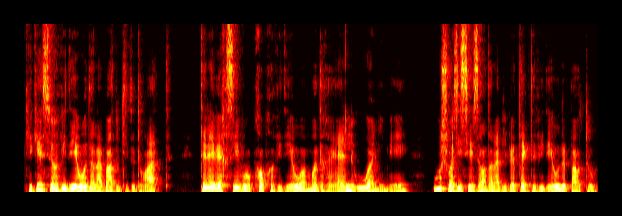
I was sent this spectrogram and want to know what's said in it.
cliquez sur Vidéo dans la barre d'outils de droite téléversez vos propres vidéos en mode réel ou animé, ou choisissez-en dans la bibliothèque de vidéos de Powtoon.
